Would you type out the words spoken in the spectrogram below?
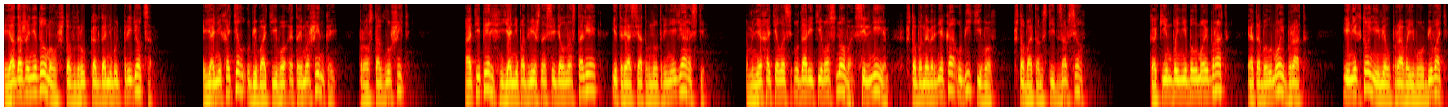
Я даже не думал, что вдруг когда-нибудь придется. Я не хотел убивать его этой машинкой, просто оглушить. А теперь я неподвижно сидел на столе и трясся от внутренней ярости. Мне хотелось ударить его снова, сильнее, чтобы наверняка убить его, чтобы отомстить за все. Каким бы ни был мой брат, это был мой брат, и никто не имел права его убивать.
